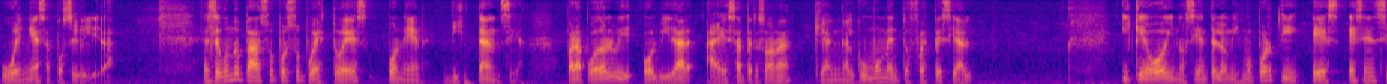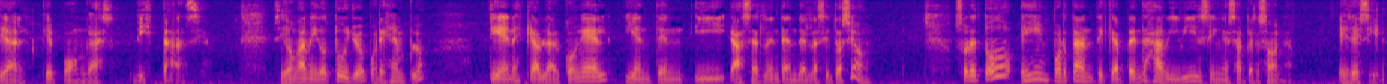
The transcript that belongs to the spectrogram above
o en esa posibilidad. El segundo paso, por supuesto, es poner distancia para poder olvidar a esa persona que en algún momento fue especial y que hoy no siente lo mismo por ti, es esencial que pongas distancia. Si es un amigo tuyo, por ejemplo, tienes que hablar con él y, y hacerle entender la situación. Sobre todo es importante que aprendas a vivir sin esa persona. Es decir,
